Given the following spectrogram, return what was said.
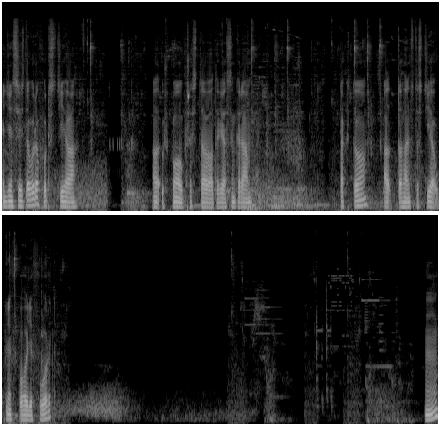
Jedin si, že to voda furt stíhá. Ale už pomalu přestává, tak já jsem dám takto. A tohle to stíhá úplně v pohodě furt. Hm,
